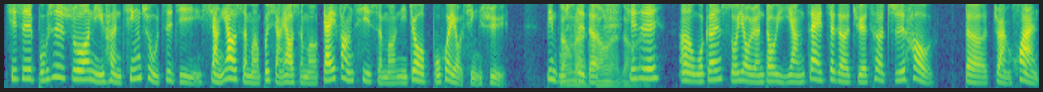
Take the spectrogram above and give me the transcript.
其实不是说你很清楚自己想要什么，不想要什么，该放弃什么，你就不会有情绪，并不是的。其实，嗯、呃，我跟所有人都一样，在这个决策之后。的转换，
